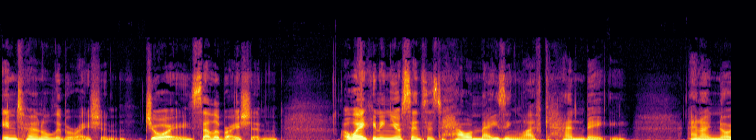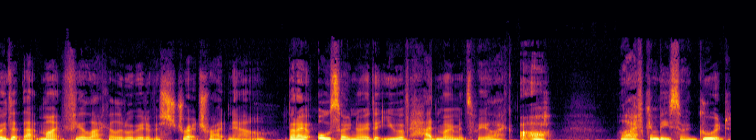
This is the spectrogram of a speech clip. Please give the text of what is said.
internal liberation, joy, celebration, awakening your senses to how amazing life can be. And I know that that might feel like a little bit of a stretch right now, but I also know that you have had moments where you're like, oh, life can be so good.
